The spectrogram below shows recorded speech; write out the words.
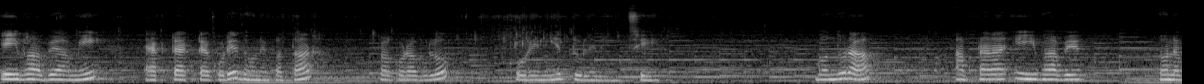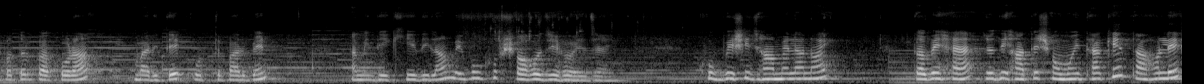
এইভাবে আমি একটা একটা করে ধনে পাতার পকোড়াগুলো করে নিয়ে তুলে নিচ্ছি। বন্ধুরা, আপনারা এইভাবে ধনে পাতার পাকোড়া বাড়িতে করতে পারবেন। আমি দেখিয়ে দিলাম এবং খুব সহজে হয়ে যায়। খুব বেশি ঝামেলা নয়। তবে হ্যাঁ যদি হাতে সময় থাকে তাহলে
